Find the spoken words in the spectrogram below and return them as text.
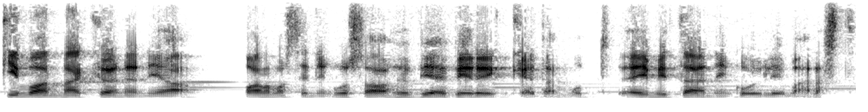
kivan näköinen ja varmasti niinku saa hyviä virikkeitä, mutta ei mitään niinku ylimääräistä.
